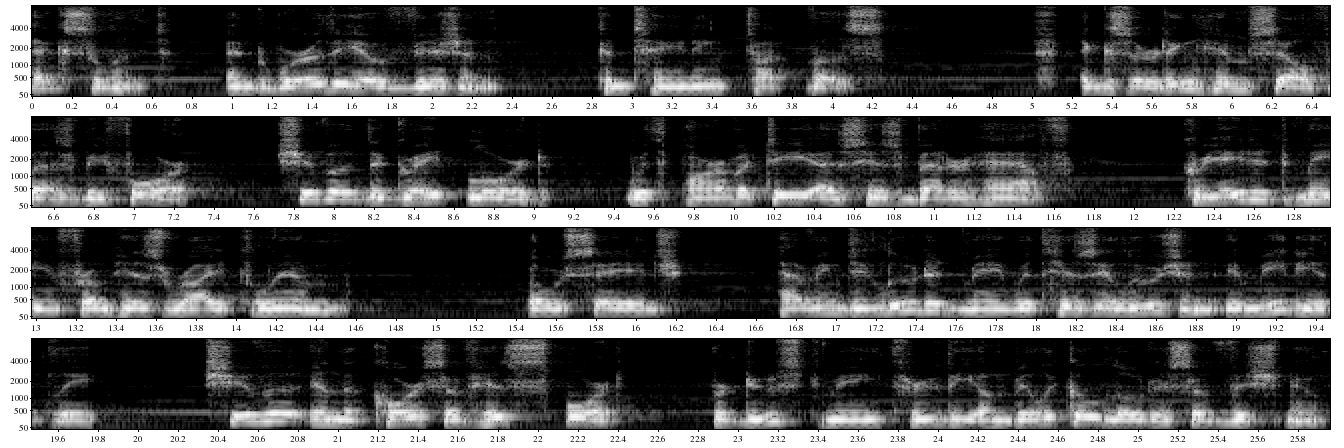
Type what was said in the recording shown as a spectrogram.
excellent, and worthy of vision, containing tattvas. Exerting himself as before, Shiva the great Lord, with Parvati as his better half, created me from his right limb. O sage, having deluded me with his illusion immediately, Shiva in the course of his sport produced me through the umbilical lotus of Vishnu.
